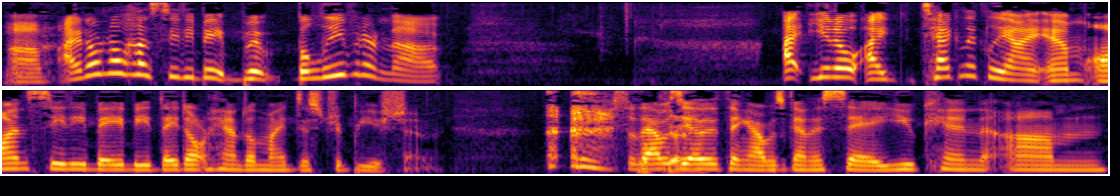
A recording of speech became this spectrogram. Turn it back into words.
yeah. Um, I don't know how CD Baby, but believe it or not, I you know I technically I am on CD Baby. They don't handle my distribution, so that was the other thing I was going to say. You can. Um,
